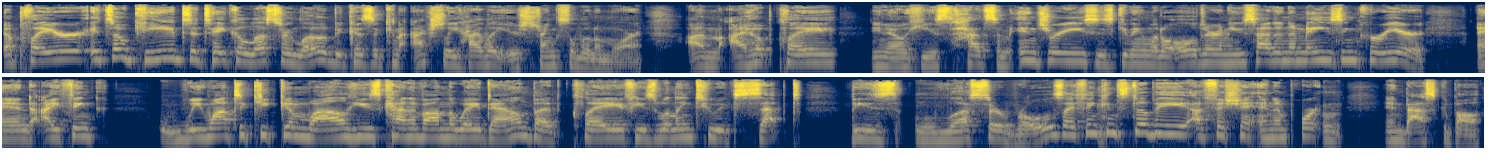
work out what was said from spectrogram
a player, it's okay to take a lesser load because it can actually highlight your strengths a little more. Um, I hope Klay, you know, he's had some injuries, he's getting a little older, and he's had an amazing career. And I think we want to kick him while he's kind of on the way down, but Klay, if he's willing to accept these lesser roles, I think can still be efficient and important in basketball.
